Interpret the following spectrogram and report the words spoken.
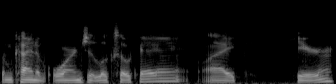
some kind of orange that looks okay, like here.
